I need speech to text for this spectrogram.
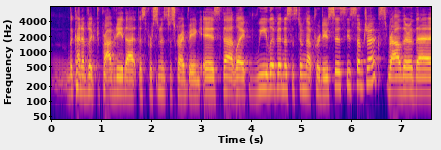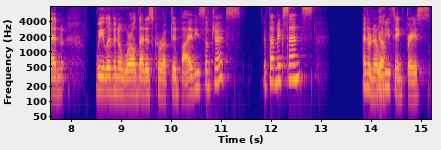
the kind of like depravity that this person is describing is that like we live in a system that produces these subjects rather than we live in a world that is corrupted by these subjects if that makes sense. I don't know. Yeah. what do you think brace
